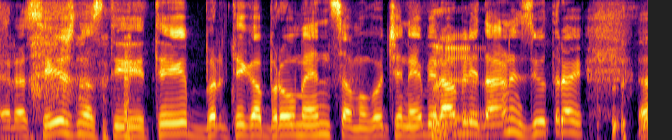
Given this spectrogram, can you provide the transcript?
razsežnosti te, br, tega bromenca, mogoče ne bi rabili danes zjutraj. Uh,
